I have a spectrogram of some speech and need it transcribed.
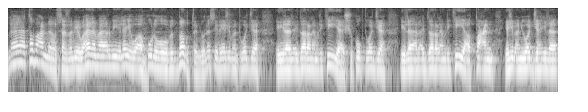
لا لا طبعا أستاذ نبيل وهذا ما أرمي إليه وأقوله بالضبط إنه الاسئله يجب أن توجه إلى الإدارة الأمريكية، الشكوك توجه إلى الإدارة الأمريكية، الطعن يجب أن يوجه إلى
